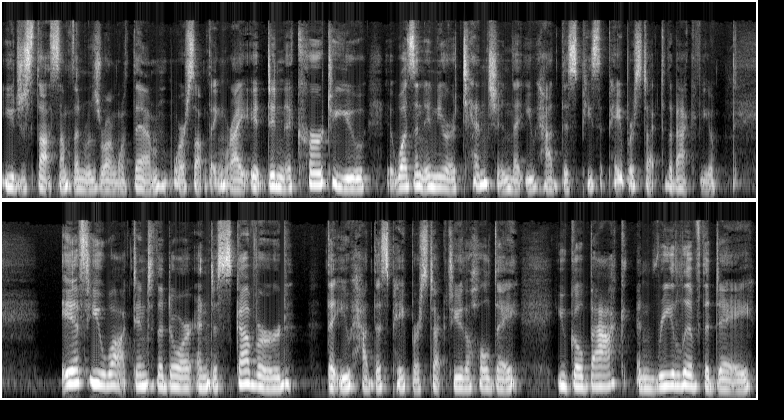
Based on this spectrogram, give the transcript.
you just thought something was wrong with them or something right? It didn't occur to you. It wasn't in your attention that you had this piece of paper stuck to the back of you. If you walked into the door and discovered that you had this paper stuck to you the whole day you go back and relive the day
